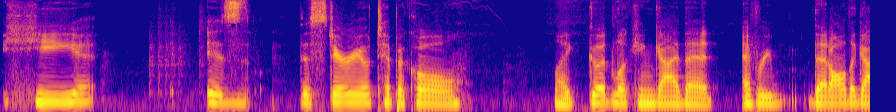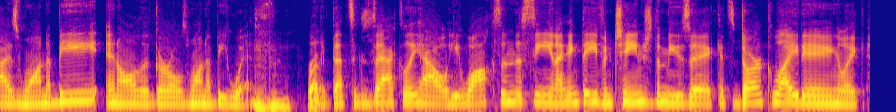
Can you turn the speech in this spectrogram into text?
He is the stereotypical, like good-looking guy that every that all the guys want to be and all the girls want to be with. Mm-hmm. Right. Like that's exactly how he walks in the scene. I think they even changed the music. It's dark lighting. Like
